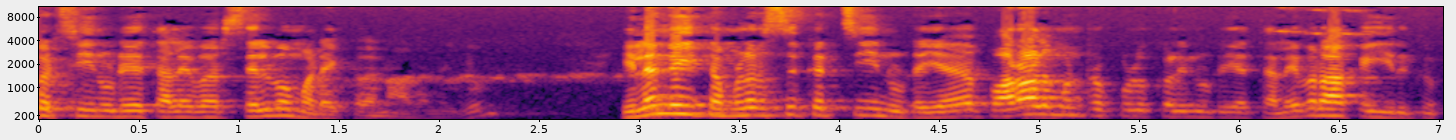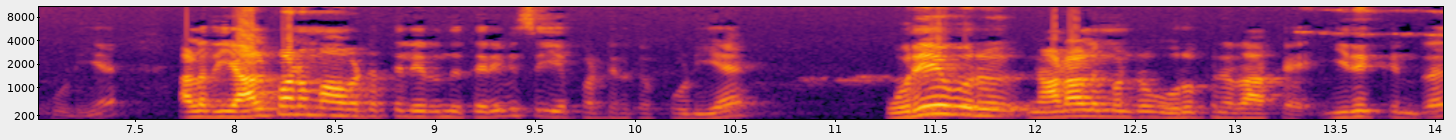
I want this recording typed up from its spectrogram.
கட்சியினுடைய தலைவர் செல்வம் அடைக்கலநாதனையும் இலங்கை தமிழரசு கட்சியினுடைய பாராளுமன்ற குழுக்களினுடைய தலைவராக இருக்கக்கூடிய அல்லது யாழ்ப்பாண மாவட்டத்தில் இருந்து தெரிவு செய்யப்பட்டிருக்கக்கூடிய ஒரே ஒரு நாடாளுமன்ற உறுப்பினராக இருக்கின்ற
